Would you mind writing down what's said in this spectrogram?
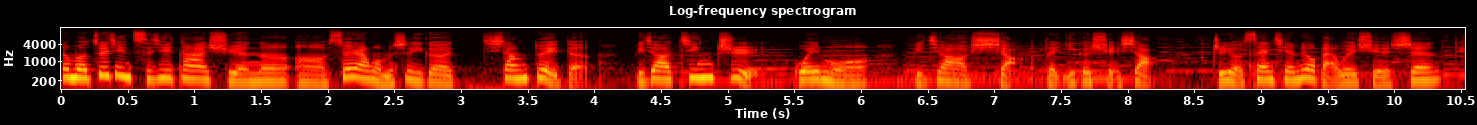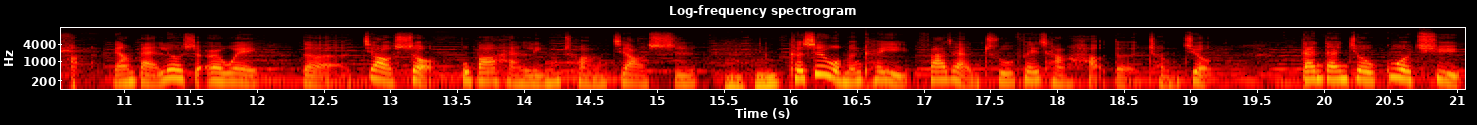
那么最近慈济大学呢？呃，虽然我们是一个相对的比较精致、规模比较小的一个学校，只有三千六百位学生，好，两百六十二位的教授，不包含临床教师。嗯哼。可是我们可以发展出非常好的成就，单单就过去。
